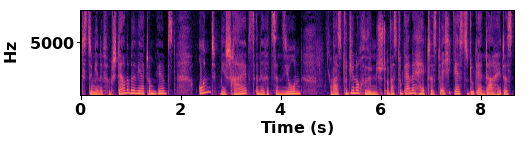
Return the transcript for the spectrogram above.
dass du mir eine 5-Sterne-Bewertung gibst und mir schreibst in der Rezension, was du dir noch wünschst, was du gerne hättest, welche Gäste du gern da hättest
